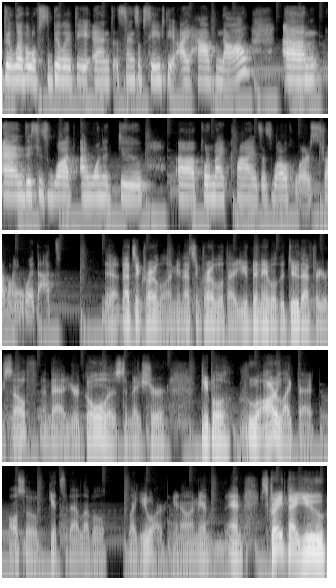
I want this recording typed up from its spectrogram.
the level of stability and sense of safety i have now. Um, and this is what i want to do uh, for my clients as well who are struggling with that yeah, that's incredible. I mean, that's incredible that you've been able to do that for yourself and that your goal is to make sure people who are like that also get to that level like you are, you know? I mean, and it's great that you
